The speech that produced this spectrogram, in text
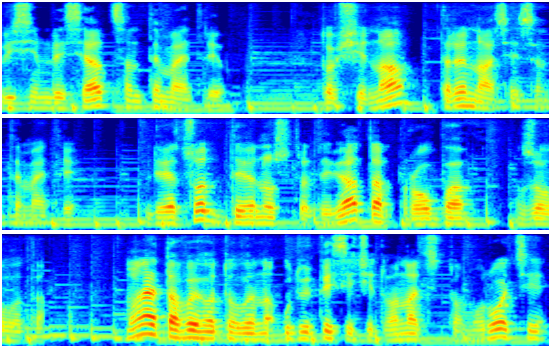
80 см, товщина 13 см, 999 проба золота. Монета виготовлена у 2012 році.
